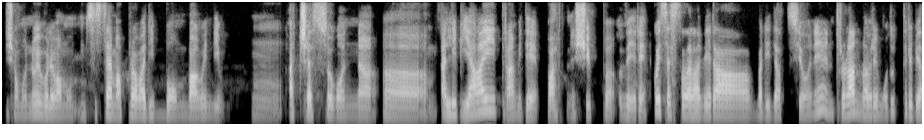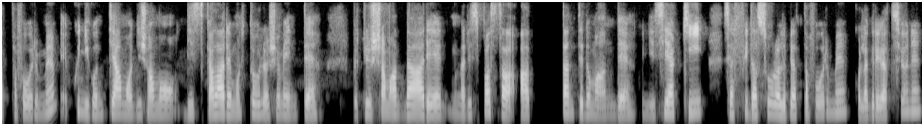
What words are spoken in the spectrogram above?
diciamo noi volevamo un sistema a prova di bomba, quindi mh, accesso con, uh, all'API tramite partnership vere. Questa è stata la vera validazione. Entro l'anno avremo tutte le piattaforme e quindi contiamo diciamo, di scalare molto velocemente perché riusciamo a dare una risposta a tante domande, quindi sia a chi si affida solo alle piattaforme con l'aggregazione,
